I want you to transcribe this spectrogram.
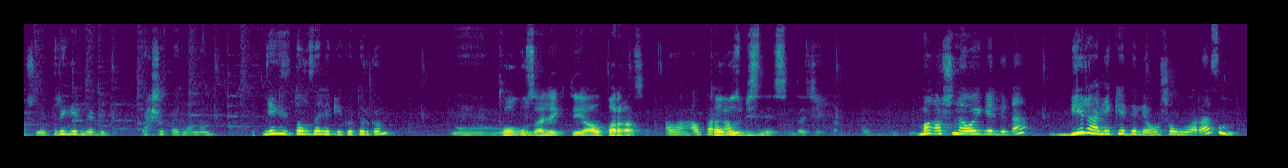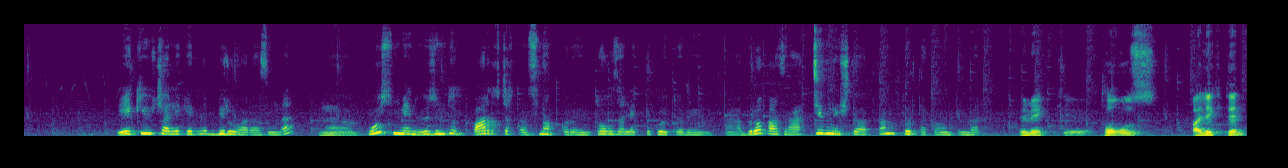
ушундай триггерлерди жакшы пайдаланам негизи тогуз алекке көтөргөм тогуз алекти алып баргансың ооба алып тогуз баргам бизнес мындайча айтканда мага ушундай ой келди да? Бир алекке деле ошол убаразың эки үч алекке деле бир убаразың да? Пусть мен өзүмдү баардык жактан сынап көрөйүн тогуз алекти көтөрөйүн бирок азыр активный иштеп аткан төрт аккаунтум бар. Демек тогуз алектен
